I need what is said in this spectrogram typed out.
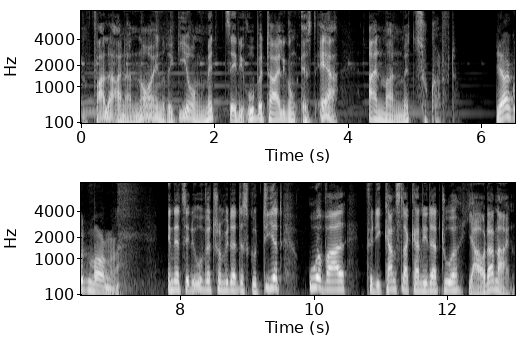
im Falle einer neuen Regierung mit CDU-Beteiligung ist er ein Mann mit Zukunft. Ja, guten Morgen. In der CDU wird schon wieder diskutiert. Urwahl für die Kanzlerkandidatur, ja oder nein?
